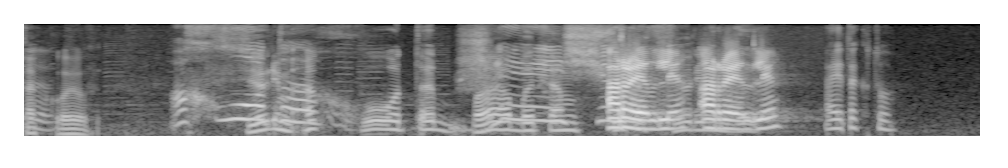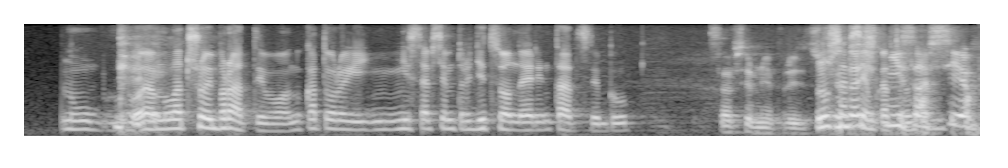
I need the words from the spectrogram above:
Да. Такой. Все Охота! время охота, бабы там. Женщины. А всё Ренли? время, А да. Ренли? А это кто? Ну, э, младший брат его, ну, который не совсем традиционной ориентации был. Совсем не Ну, традиционно. совсем Значит, не который- совсем.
